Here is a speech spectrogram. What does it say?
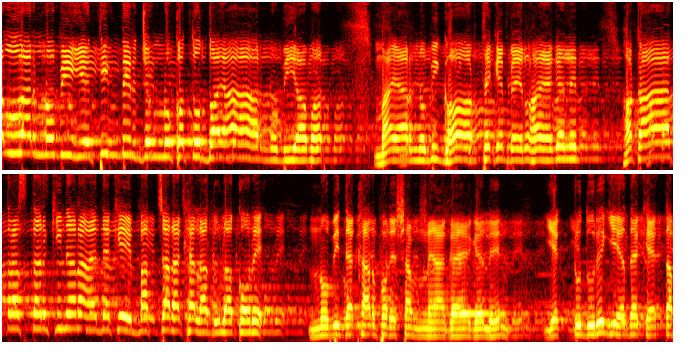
আল্লাহর নবী এতিমদের জন্য কত দয়ার নবী আমার। মায়ার নবী ঘর থেকে বের হয়ে গেলেন। হঠাৎ রাস্তার কিনারায় দেখে বাচ্চারা খেলাধুলা করে। নবী দেখার পরে সামনে আগায় গেলেন। একটু দূরে গিয়ে দেখে একটা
